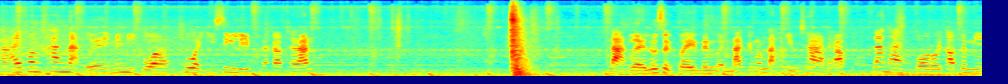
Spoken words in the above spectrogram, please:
ท้ายค่อนข้างหนักเลย ไม่มีตัวช่วย Easy Lift นะครับฉะนั้น หนักเลยรู้สึกตัวเองเป็นเหมือนนักยกน้ำหนักทีมชาตินะครับ ด้านท้ายของตัวรถครับจะมี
